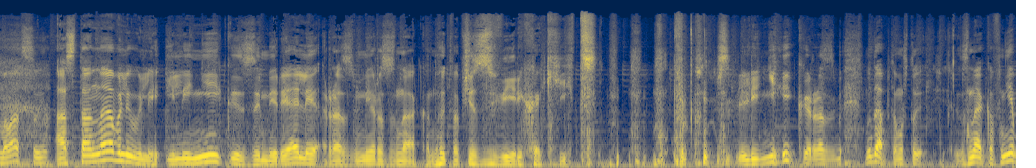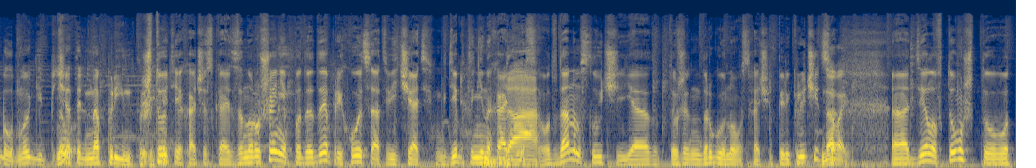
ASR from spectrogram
Молодцы. Останавливали и линейкой замеряли размер знака. Ну, это вообще звери какие-то. Линейка размер. Ну да, потому что знаков не было, многие печатали на принтере. Что я тебе хочу сказать? За нарушение ПДД приходится отвечать, где бы ты ни находился. Вот в данном случае я тут уже на другую новость хочу переключиться. Давай. А, Дело в том, что вот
